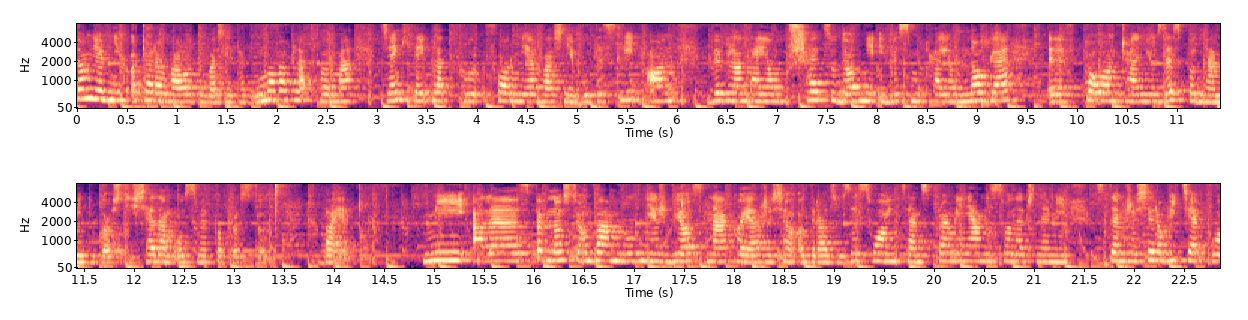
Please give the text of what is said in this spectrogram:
Co mnie w nich oczarowało, to właśnie ta gumowa platforma. Dzięki tej platformie właśnie buty slip-on wyglądają przecudownie i wysmuklają nogę y, w połączeniu ze spodniami długości 7-8 po prostu bajeczka mi, ale z pewnością Wam również wiosna kojarzy się od razu ze słońcem, z promieniami słonecznymi, z tym, że się robi ciepło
